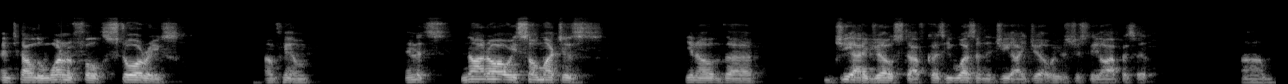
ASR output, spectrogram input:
and tell the wonderful stories of him. And it's not always so much as, you know, the G.I. Joe stuff, because he wasn't a G.I. Joe. He was just the opposite. Um,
